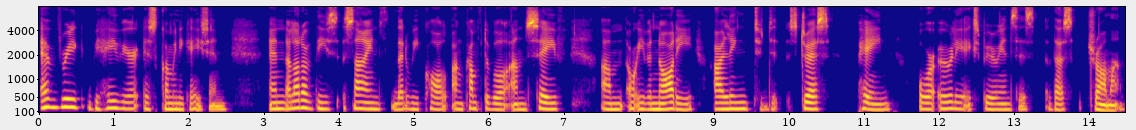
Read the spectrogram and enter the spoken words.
Every behavior is communication. And a lot of these signs that we call uncomfortable, unsafe, um, or even naughty are linked to stress, pain, or earlier experiences, thus trauma.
